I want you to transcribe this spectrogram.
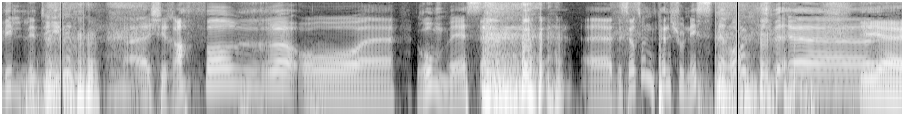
ville dyr. Eh, Giraffer og uh, romvesen. Uh, det ser ut som en pensjonist her også. Eh, I, eh,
